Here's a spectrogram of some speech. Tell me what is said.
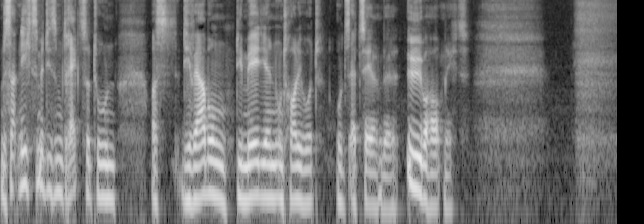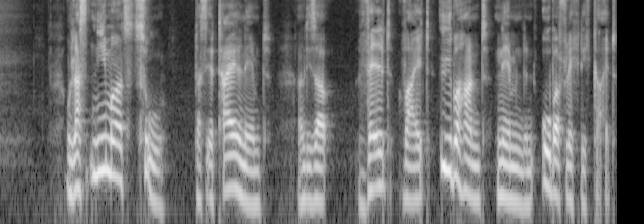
Und es hat nichts mit diesem Dreck zu tun, was die Werbung, die Medien und Hollywood uns erzählen will. Überhaupt nichts. Und lasst niemals zu, dass ihr teilnehmt an dieser weltweit überhand nehmenden Oberflächlichkeit.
